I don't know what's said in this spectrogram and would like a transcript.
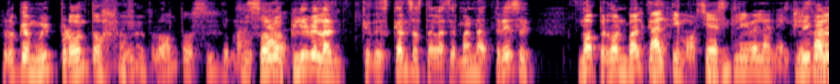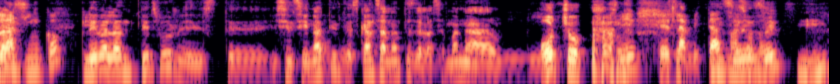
creo que muy pronto. Muy pronto, sí, demasiado. Solo Cleveland que descansa hasta la semana 13. No, perdón, Baltimore. Baltimore, sí, es Cleveland el que Cleveland, está en la 5. Cleveland, Pittsburgh y, este, y Cincinnati descansan antes de la semana 8. Sí, que es la mitad más o menos. Sí.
